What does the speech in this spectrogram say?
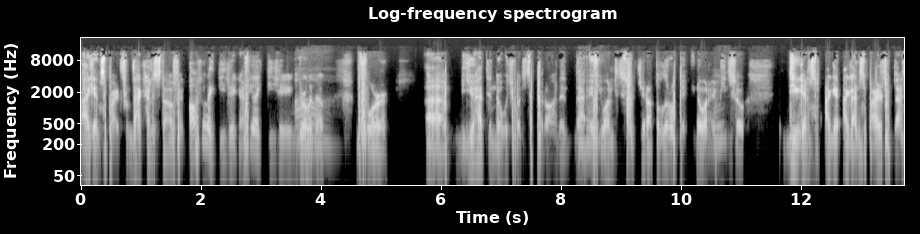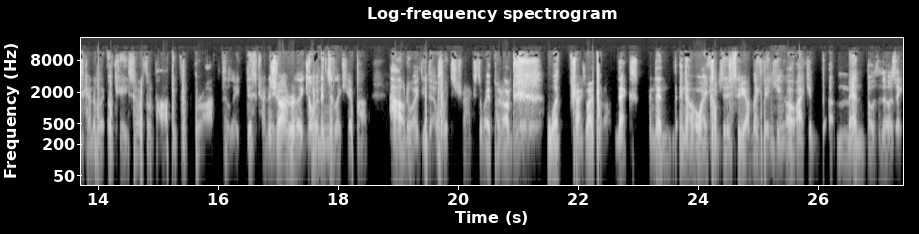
I get inspired from that kind of stuff, and also like DJing. I feel like DJing growing oh. up before um, you had to know which ones to put on, and uh, mm-hmm. if you wanted to switch it up a little bit, you know what mm-hmm. I mean. So do you get i get i got inspired from that it's kind of like okay so if i'm hopping from rock to like this kind of genre like going mm-hmm. into like hip-hop how do i do that which tracks do i put on what track do i put on next and then you know i come to the studio i'm like thinking mm-hmm. oh i could amend both of those like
